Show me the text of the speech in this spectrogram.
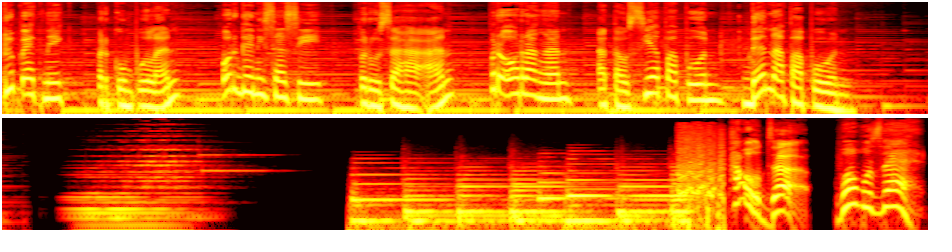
grup etnik, perkumpulan, organisasi, perusahaan, perorangan, atau siapa pun dan apa pun. Hold up. What was that?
